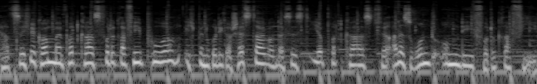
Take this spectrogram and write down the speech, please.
Herzlich willkommen beim Podcast Fotografie pur. Ich bin Rüdiger Schestag und das ist Ihr Podcast für alles rund um die Fotografie.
